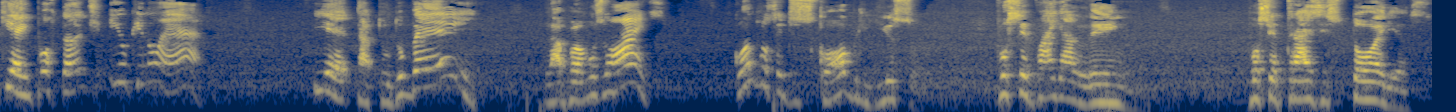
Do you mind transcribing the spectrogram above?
que é importante e o que não é. E é, tá tudo bem. Lá vamos nós. Quando você descobre isso, você vai além. Você traz histórias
